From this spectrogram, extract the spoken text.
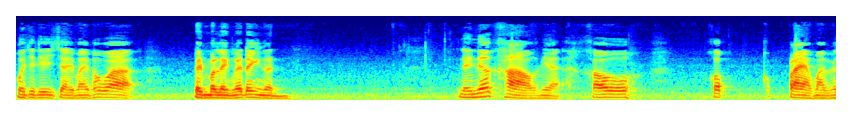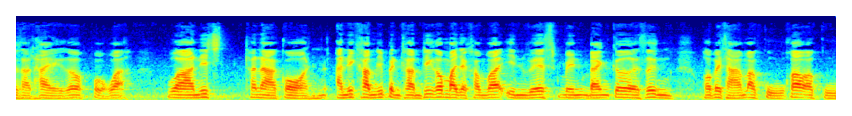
ควรจะดีใจไหมเพราะว่าเป็นมะเร็งแล้วได้เงิน ในเนื้อข่าวเนี่ยเขาเขาเขาแปลออกมาเป็นภาษาไทยก็บอกว่าวานิชธนากร อันนี้คำนี้เป็นคำที่เขามาจากคำว่า investment banker ซึ่งพอไปถามอากูเข้าอากู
